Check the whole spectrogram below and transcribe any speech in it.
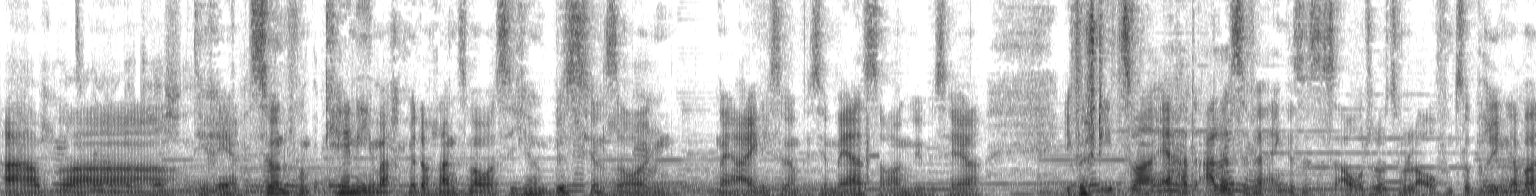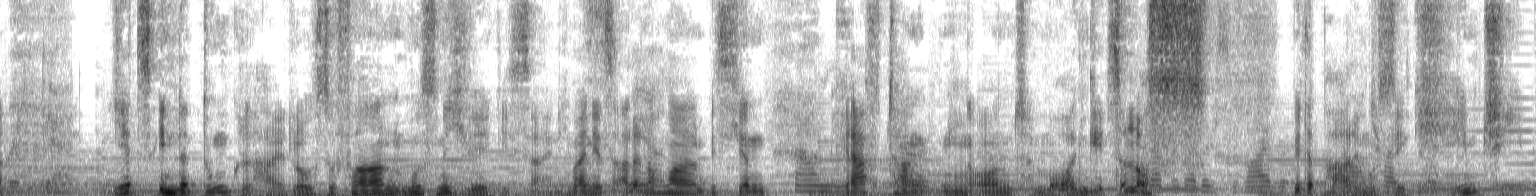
Aber die Reaktion von Kenny macht mir doch langsam aber sicher ein bisschen Sorgen. Naja, eigentlich sogar ein bisschen mehr Sorgen wie bisher. Ich verstehe zwar, er hat alles dafür eingesetzt, das Auto zum Laufen zu bringen, aber jetzt in der Dunkelheit loszufahren, muss nicht wirklich sein. Ich meine, jetzt alle nochmal ein bisschen Kraft tanken und morgen geht's los mit der Partymusik im Jeep.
